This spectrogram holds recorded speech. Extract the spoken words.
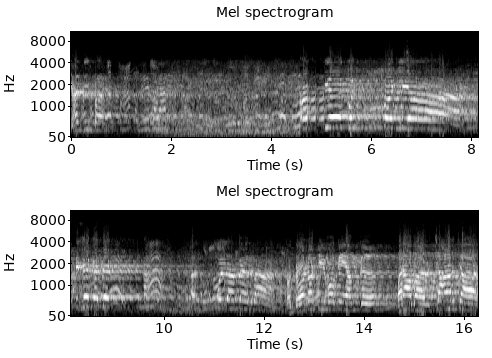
जल्दी पर अब ये कुल पढ़ लिया इसे कहते कुल्ला पहलवान तो दोनों टीमों के अंक बराबर चार चार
